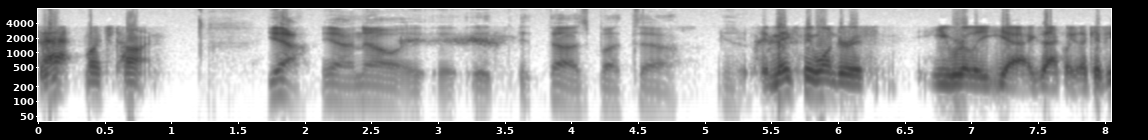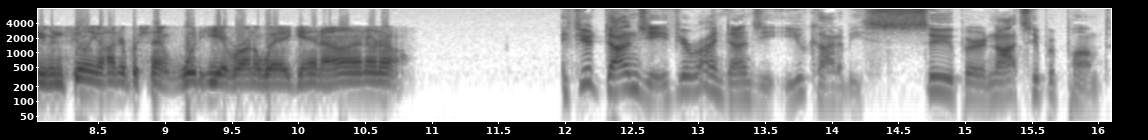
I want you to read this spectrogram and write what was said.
that much time. Yeah, yeah, no, it it, it, does, but uh. It makes me wonder if he really, yeah, exactly. Like if he'd been feeling 100%, would he have run away again? I don't know. if you're Dungey, if you're Ryan Dungey, you got to be super, not super pumped,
